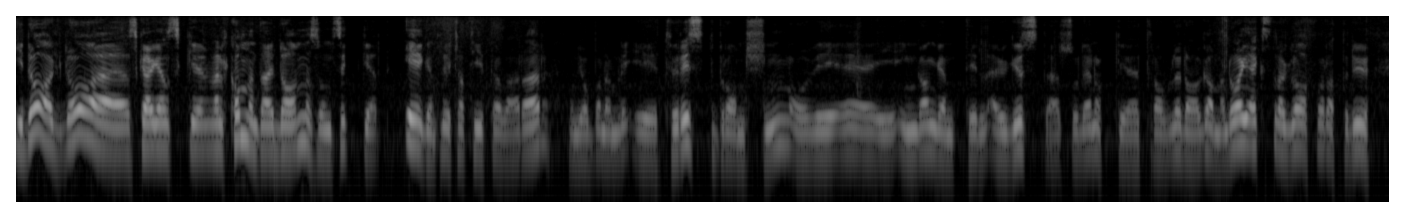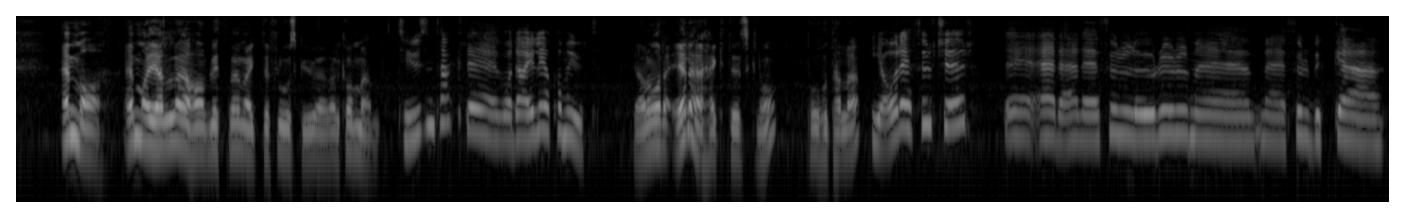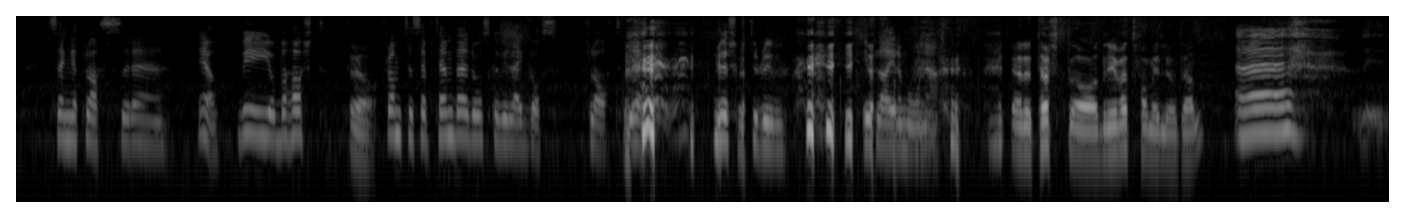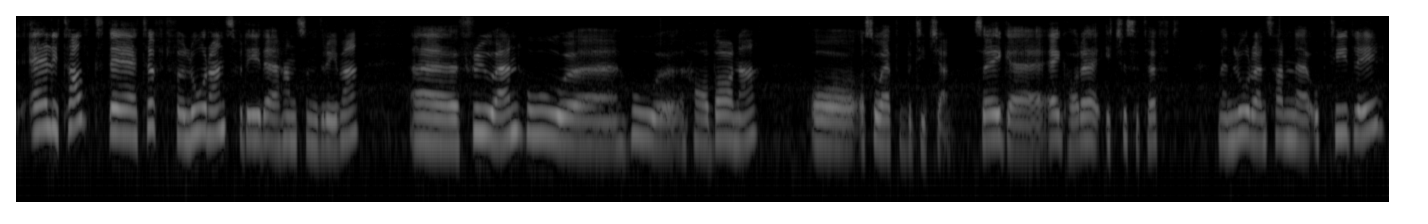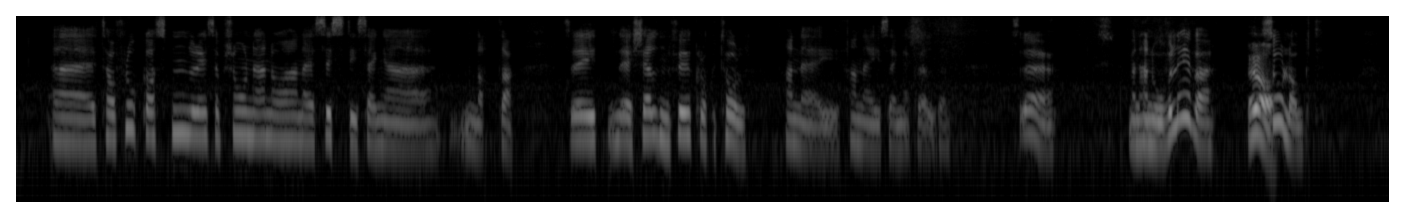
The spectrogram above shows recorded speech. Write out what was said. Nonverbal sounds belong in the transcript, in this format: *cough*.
I dag da eh, skal jeg ønske velkommen til ei dame som sikkert egentlig ikke har tid til å være her. Hun jobber nemlig i turistbransjen, og vi er i inngangen til august der, så det er nok eh, travle dager. Men da er jeg ekstra glad for at du, Emma, Emma Gjelle, har blitt med meg til Flo skue. Velkommen. Tusen takk, det var deilig å komme ut. Ja, det var det. Er det hektisk nå på hotellet? Ja, det er fullt kjør. Det er det. Det er full rull med, med full bykke sengeplass. Det ja, vi jobber hardt. Ja. Fram til september, da skal vi legge oss flat i et *laughs* mørkt rom i flere måneder. *laughs* Er det tøft å drive et familiehotell? Eh, ærlig talt, det er tøft for Lorentz fordi det er han som driver. Eh, fruen hun, eh, hun, har barna, og, og, så er jeg på butikken. Så jeg, eh, jeg har det ikke så tøft. Men Lorentz han er opp tidlig, Eh, tar frokosten i resepsjonen, og han er sist i senga natta. Så det er sjelden før klokka tolv han, han, er i senga kvelden. Det, men han overlever ja. så langt.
